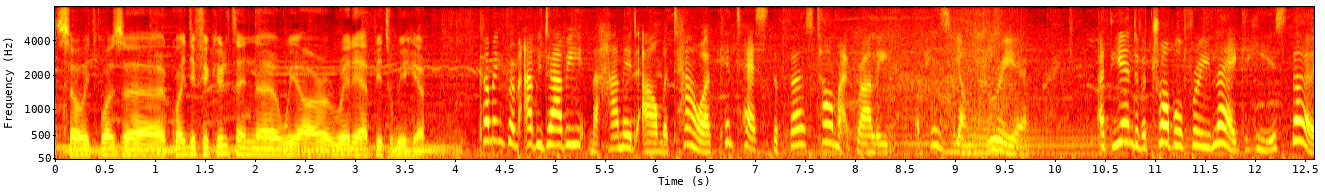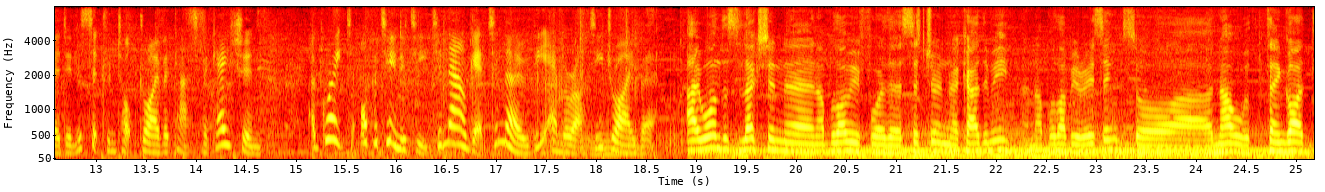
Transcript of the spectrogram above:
So it was uh, quite difficult and uh, we are really happy to be here. Coming from Abu Dhabi, Mohamed Al Mutawaa contests the first tarmac rally of his young career. At the end of a trouble-free leg, he is third in the Citroen Top Driver classification, a great opportunity to now get to know the Emirati driver. I won the selection in Abu Dhabi for the Citroen Academy and Abu Dhabi Racing. So uh, now, thank God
